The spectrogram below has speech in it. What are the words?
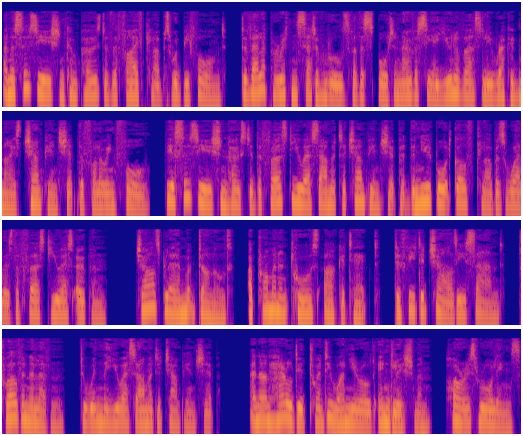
an association composed of the five clubs would be formed, develop a written set of rules for the sport and oversee a universally recognized championship the following fall. The association hosted the first U.S. Amateur Championship at the Newport Golf Club as well as the first U.S. Open. Charles Blair MacDonald, a prominent course architect, defeated Charles E. Sand, 12 and 11, to win the U.S. Amateur Championship. An unheralded 21-year-old Englishman, Horace Rawlins,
